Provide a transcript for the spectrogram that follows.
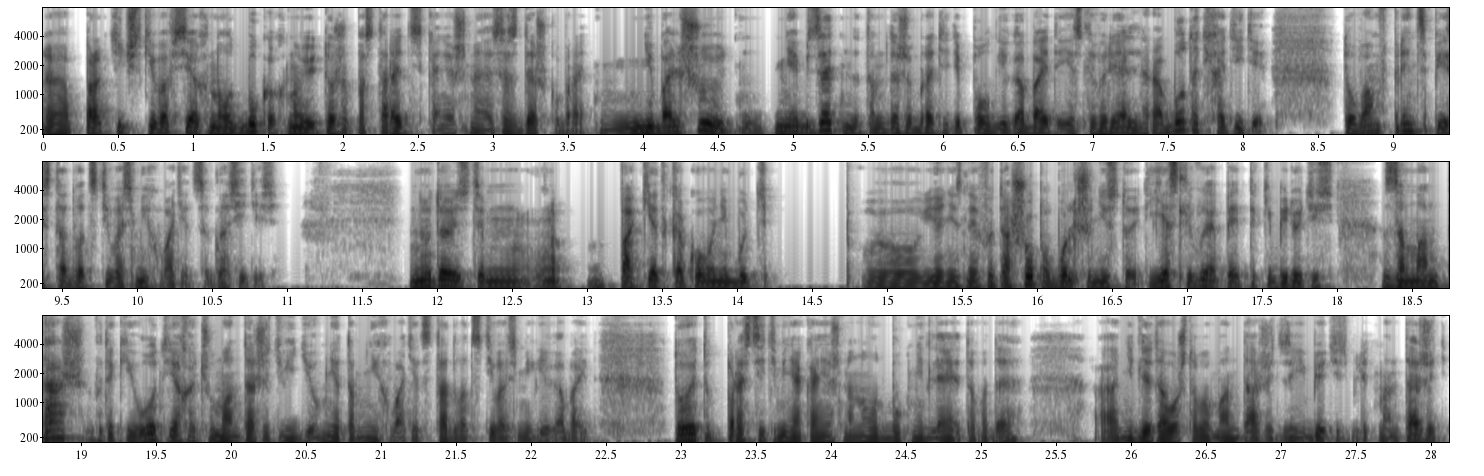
Э, практически во всех ноутбуках, ну и тоже постарайтесь, конечно, SSD-шку брать. Небольшую, не обязательно там даже брать эти пол гигабайта. Если вы реально работать хотите, то вам, в принципе, и 128 хватит, согласитесь. Ну, то есть пакет какого-нибудь я не знаю, фотошопа больше не стоит. Если вы опять-таки беретесь за монтаж, вы такие, вот я хочу монтажить видео, мне там не хватит 128 гигабайт, то это, простите меня, конечно, ноутбук не для этого, да? А, не для того, чтобы монтажить, заебетесь, блядь, монтажить.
